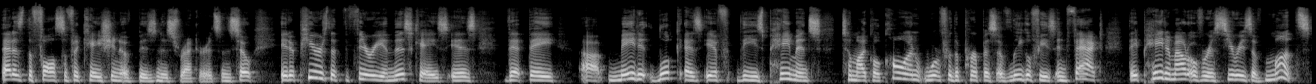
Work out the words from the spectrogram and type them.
That is the falsification of business records. And so it appears that the theory in this case is that they uh, made it look as if these payments to Michael Cohen were for the purpose of legal fees. In fact, they paid him out over a series of months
